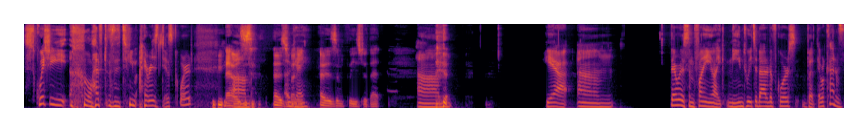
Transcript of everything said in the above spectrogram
Squishy left the Team Iris Discord. that was that was okay. funny. I was pleased with that. Um, yeah. Um, there was some funny like meme tweets about it, of course, but they were kind of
